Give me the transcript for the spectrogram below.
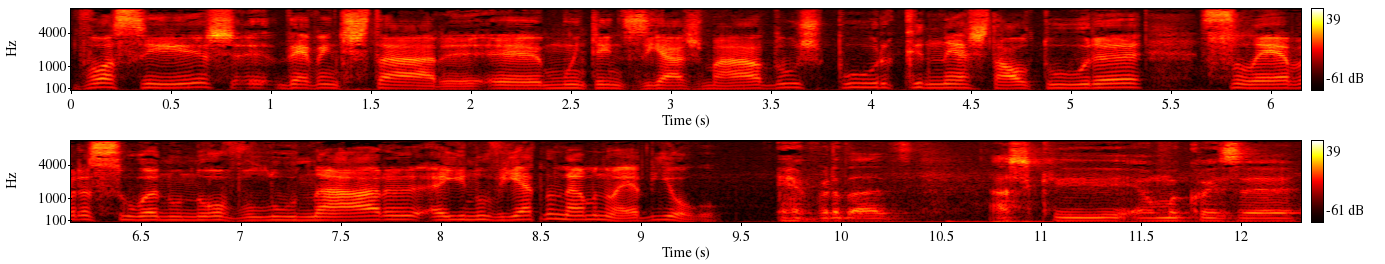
vocês eh, devem estar eh, muito entusiasmados porque nesta altura celebra-se o Ano Novo Lunar aí no Vietnã, não é, Diogo? É verdade acho que é uma coisa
